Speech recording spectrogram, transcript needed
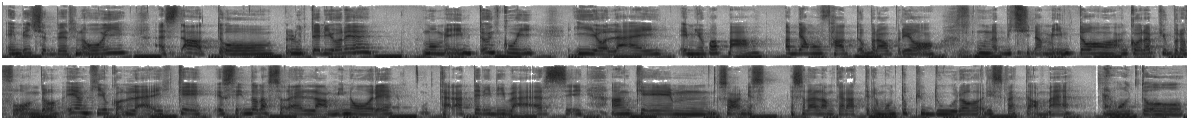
E invece per noi è stato l'ulteriore momento in cui io, lei e mio papà abbiamo fatto proprio un avvicinamento ancora più profondo e anch'io con lei che essendo la sorella minore caratteri diversi anche mm, insomma mia, mia sorella ha un carattere molto più duro rispetto a me è molto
